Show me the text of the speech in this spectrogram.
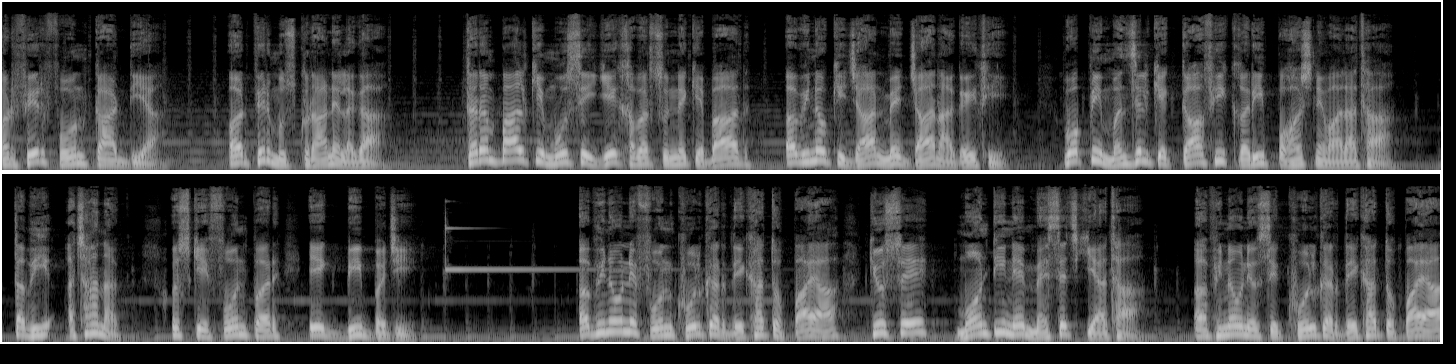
और फिर फ़ोन काट दिया। और फिर मुस्कुराने लगा। धर्मपाल के मुँह से ये खबर सुनने के बाद अभिनव की जान में जान आ गई थी। वो अपनी मंजिल के काफ़ी करीब पहुँचने वाला था। तभी अचानक उसके फ़ोन पर एक बीप बजी। अभिनव ने फ़ोन खोलकर देखा तो पाया कि उसे मोंटी ने मैसेज किया था। अभिनव ने उसे खोलकर देखा तो पाया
